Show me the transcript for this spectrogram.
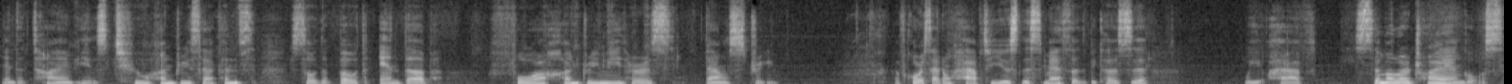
and the time is 200 seconds. So the boat end up 400 meters downstream. Of course, I don't have to use this method because we have similar triangles.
